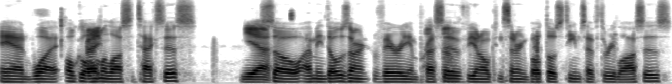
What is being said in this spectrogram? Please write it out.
and what Oklahoma lost to Texas. Yeah, So I mean, those aren't very impressive, you know, considering both those teams have three losses.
